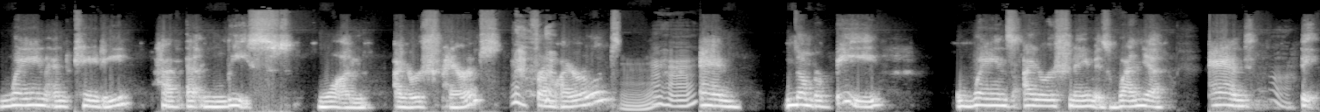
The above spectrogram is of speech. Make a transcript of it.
Wayne and Katie have at least one Irish parent from Ireland, Mm. Mm-hmm. and number B, Wayne's Irish name is Wanya, and Huh. the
